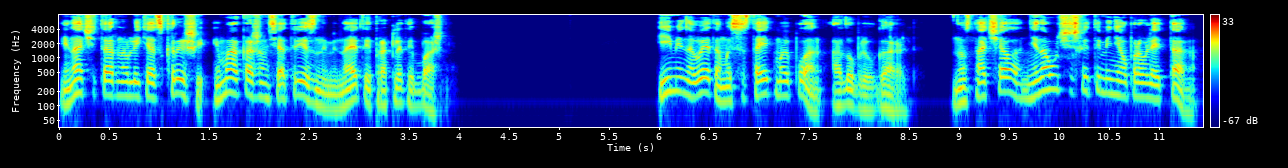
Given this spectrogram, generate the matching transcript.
«Иначе Тарны улетят с крыши, и мы окажемся отрезанными на этой проклятой башне». «Именно в этом и состоит мой план», — одобрил Гарольд. «Но сначала не научишь ли ты меня управлять Тарном?»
